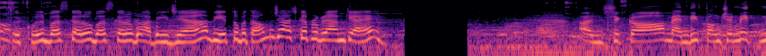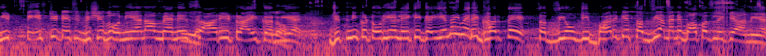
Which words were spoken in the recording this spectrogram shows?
बिल्कुल बस करो बस करो भाभी जी हाँ। अब ये तो बताओ मुझे आज का प्रोग्राम क्या है? अंशिका मेहंदी फ़ंक्शन में इतनी टेस्टी टेस्टी डिशेज होनी है ना मैंने सारी ट्राई करनी है। जितनी कटोरियाँ लेके गई है ना मेरे घर से सब्जियों की भर के सब्ज़ियाँ मैंने वापस लेके आनी है।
